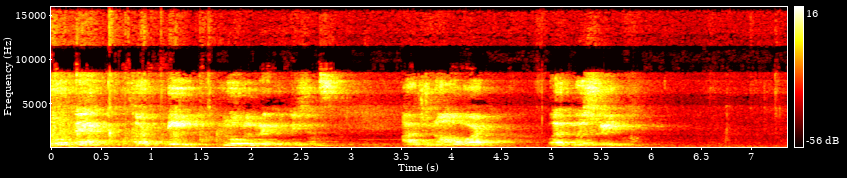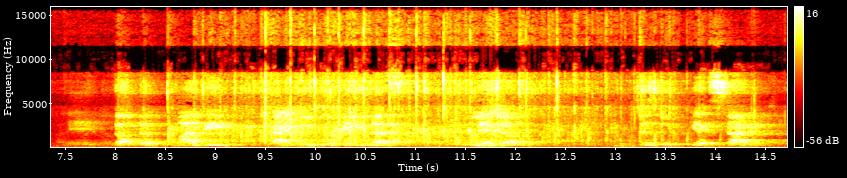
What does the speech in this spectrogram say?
more than 30 global recognitions, Arjuna Award, Padma Shri. Dr. Maldi, thank you for being with us. Pleasure. Just to get started,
